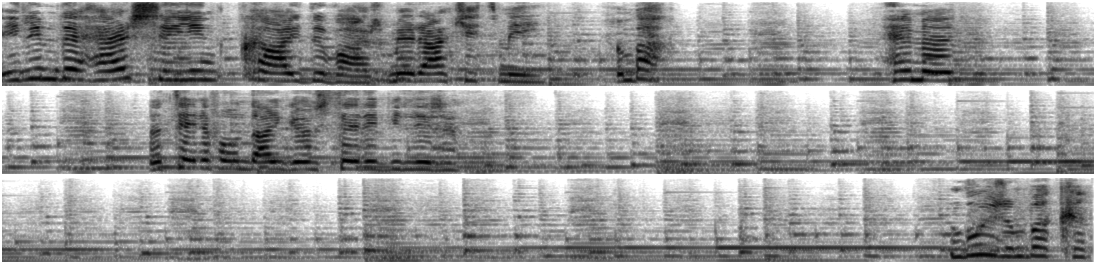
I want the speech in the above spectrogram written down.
Elimde her şeyin kaydı var. Merak etmeyin. Bak. Hemen telefondan gösterebilirim. Buyurun bakın.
